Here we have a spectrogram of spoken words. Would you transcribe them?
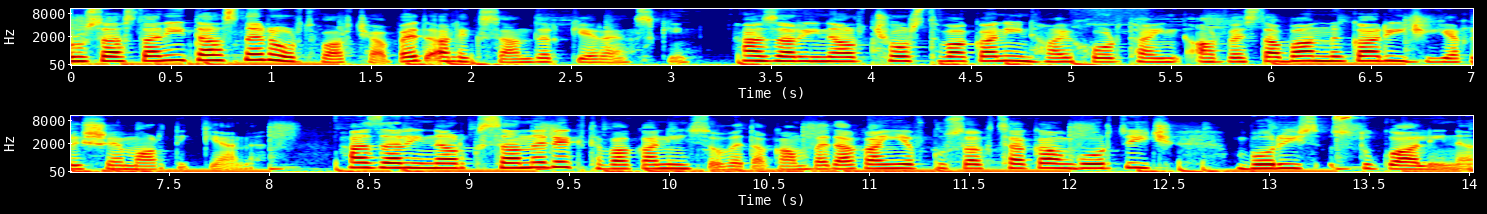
Ռուսաստանի 10-րդ վարչապետ Ալեքսանդր Կերենսկին, 1904 թվականին հայ խորթային արվեստաբան նկարիչ Եղիշե Մարտիկյանը, 1923 թվականին սովետական պետական եւ կուսակցական գործիչ Բորիս Ստուկալինը,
